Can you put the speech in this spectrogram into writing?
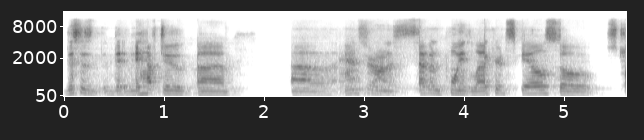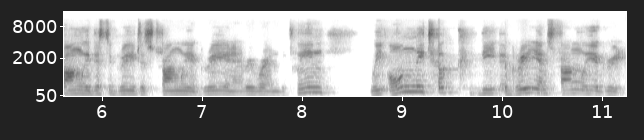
this is, they have to uh, uh, answer on a seven point Likert scale. So strongly disagree to strongly agree and everywhere in between. We only took the agree and strongly agree,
